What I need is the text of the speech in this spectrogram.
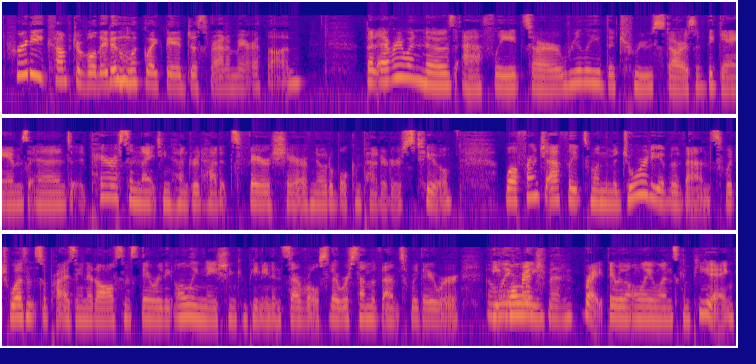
pretty comfortable. They didn't look like they had just run a marathon. But everyone knows athletes are really the true stars of the games, and Paris in 1900 had its fair share of notable competitors too. While French athletes won the majority of events, which wasn't surprising at all since they were the only nation competing in several, so there were some events where they were the Only only Frenchmen. Right, they were the only ones competing.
